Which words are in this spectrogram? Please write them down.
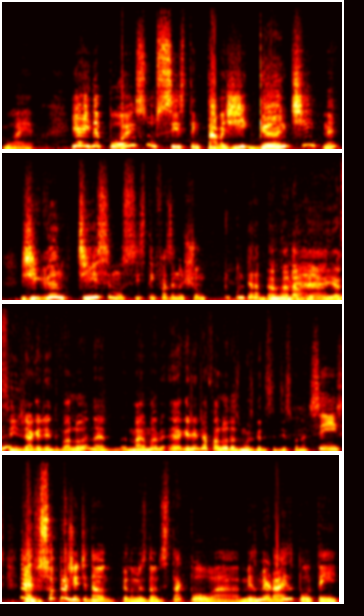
Boa época. E aí depois o System tava gigante, né? Gigantíssimo o System fazendo show em tudo quanto era Ah, buraco. ah, não, e, e assim, já que a gente falou, né? Mais uma. É que a gente já falou das músicas desse disco, né? Sim, sim. É, só pra gente dar, pelo menos dar um destaque, pô, a Mesmerize, pô, tem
